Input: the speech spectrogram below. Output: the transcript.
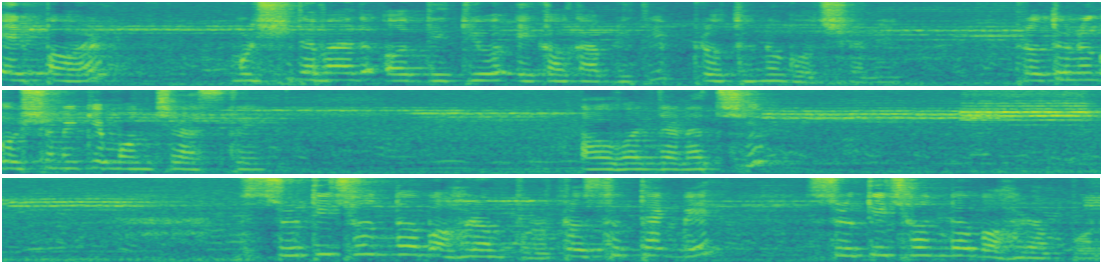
এরপর মুর্শিদাবাদ অদ্বিতীয় একক আবৃত্তি প্রথন গোস্বামী। প্রথন গোস্বামীকে মঞ্চে আসতে আহ্বান জানাচ্ছি। শ্রুতিছন্দ বহরমপুর। প্রস্তুত থাকবে শ্রুতিছন্দ বহরমপুর।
